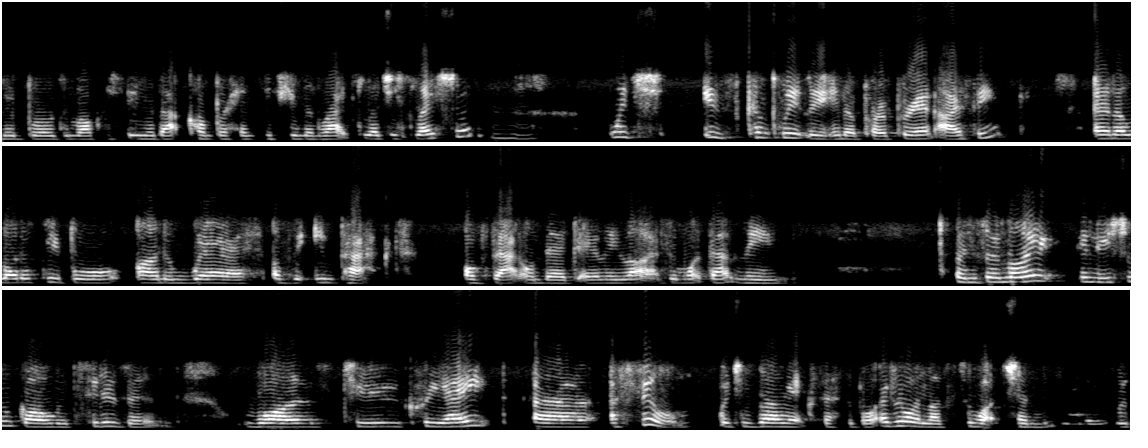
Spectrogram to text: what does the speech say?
liberal democracy without comprehensive human rights legislation, mm-hmm. which is completely inappropriate, I think. And a lot of people aren't aware of the impact of that on their daily lives and what that means. And so, my initial goal with Citizen was to create a, film which is very accessible. Everyone loves to watch and was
